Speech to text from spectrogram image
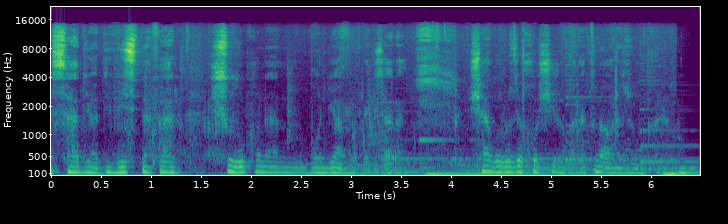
صد یا دویست نفر شروع کنن بنیان رو بگذارن. شب و روز خوشی رو براتون آرزو می‌کنم.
